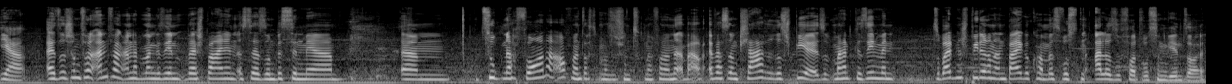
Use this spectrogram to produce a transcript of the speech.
ja, also schon von Anfang an hat man gesehen, bei Spanien ist da so ein bisschen mehr ähm, Zug nach vorne auch. Man sagt immer so schon Zug nach vorne, ne? aber auch einfach so ein klareres Spiel. Also man hat gesehen, wenn sobald eine Spielerin an den Ball gekommen ist, wussten alle sofort, wo es hingehen soll.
